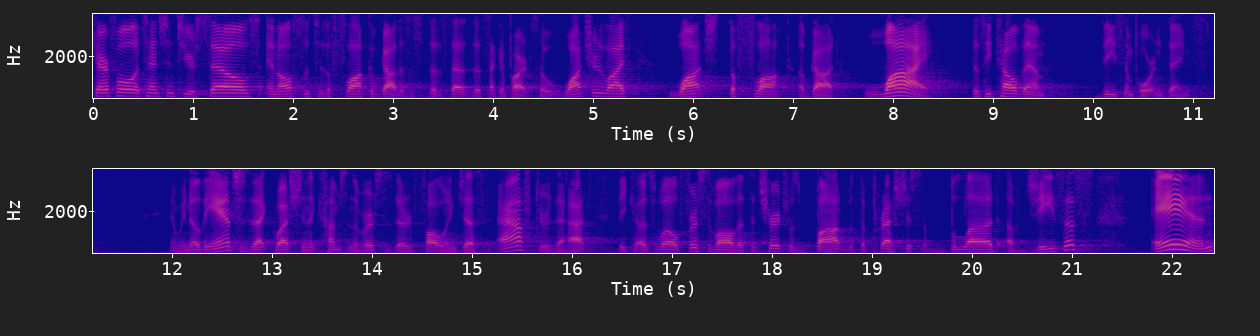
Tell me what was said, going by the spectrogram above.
careful attention to yourselves and also to the flock of God. This is the, the, the second part. So watch your life, watch the flock of God. Why does he tell them these important things? And we know the answer to that question that comes in the verses that are following just after that. Because, well, first of all, that the church was bought with the precious blood of Jesus. And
